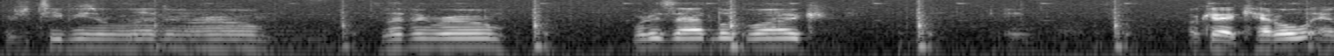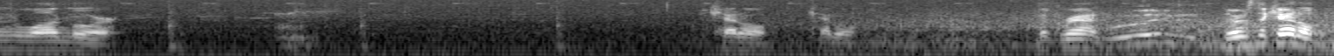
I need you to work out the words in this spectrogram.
There's a TV in the living room. Living room. What does that look like? Okay, kettle and lawnmower. Kettle, kettle. Look around. There's the kettle. There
